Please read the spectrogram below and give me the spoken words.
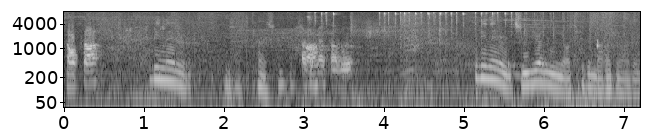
나 없다. 트린을 어떻게 하지? 다섯 명다 모여 트린을 질리언이 어떻게든 막아줘야 돼.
